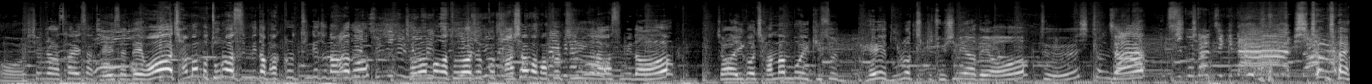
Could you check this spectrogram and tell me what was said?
어 시청자가 사실상 제일 센데 와 잠만보 돌아왔습니다 밖으로 튕겨져 나가도 안 돼, 지진이 잠만보가 돌아왔고 다시 한번 밖으로. 튕겨 나갔습니다 자 이거 잠만보의 기술 배에 눌러찍기 조심해야 돼요 트 시청자 자, 지구 던지기다. 시청자의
